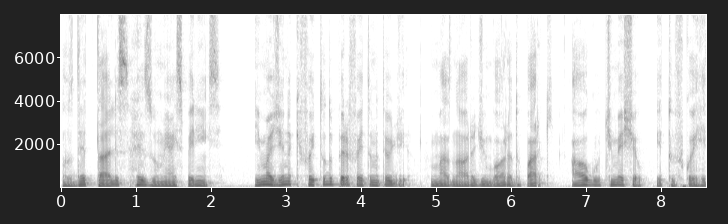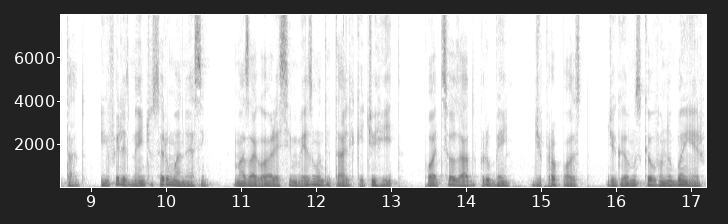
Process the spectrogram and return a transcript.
Os detalhes resumem a experiência. Imagina que foi tudo perfeito no teu dia, mas na hora de ir embora do parque, algo te mexeu e tu ficou irritado. Infelizmente, o ser humano é assim. Mas agora esse mesmo detalhe que te irrita pode ser usado para o bem, de propósito. Digamos que eu vou no banheiro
